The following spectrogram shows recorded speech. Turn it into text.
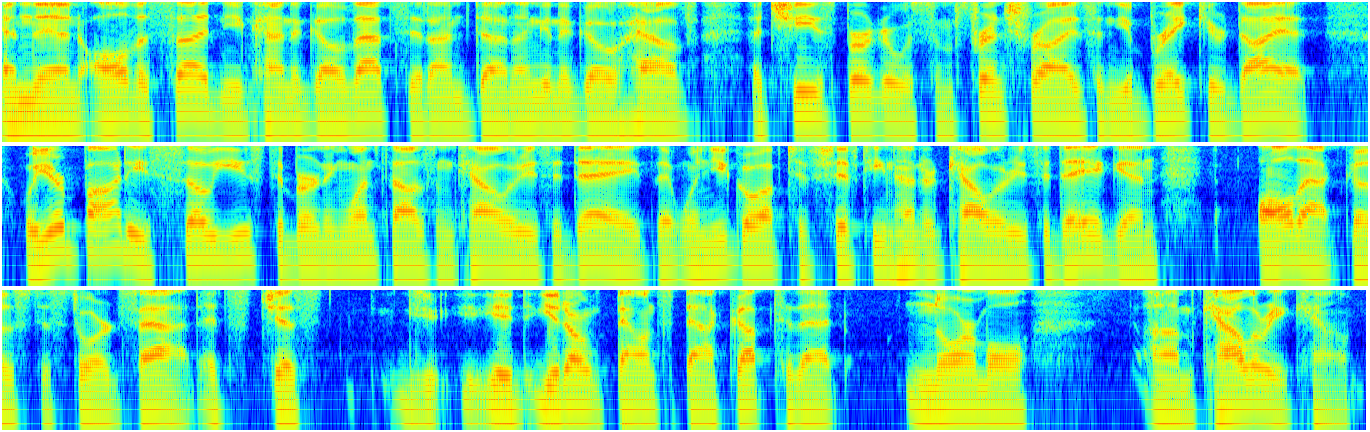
and then all of a sudden you kind of go that's it i'm done. I'm going to go have a cheeseburger with some french fries and you break your diet. Well your body's so used to burning 1000 calories a day that when you go up to 1500 calories a day again all that goes to stored fat. It's just you, you, you don't bounce back up to that normal um, calorie count.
